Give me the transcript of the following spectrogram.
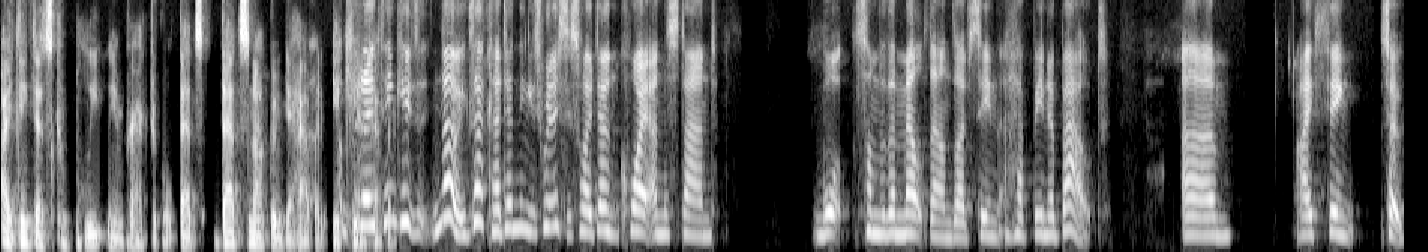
i think that's completely impractical that's that's not going to happen it but can't I happen. think it's no, exactly. I don't think it's realistic. So I don't quite understand what some of the meltdowns I've seen have been about. Um, I think so.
